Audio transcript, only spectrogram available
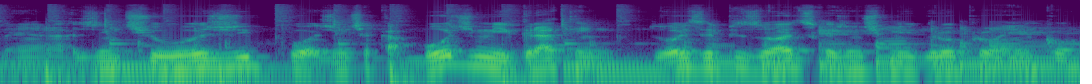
Né? A gente hoje, pô, a gente acabou de migrar, tem dois episódios que a gente migrou para o Anchor.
